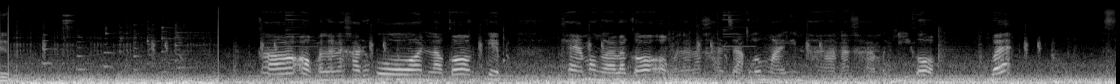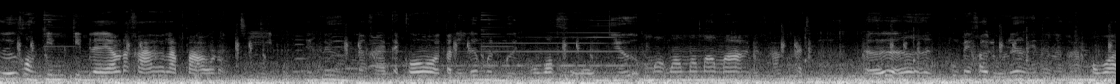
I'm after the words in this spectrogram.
ดึกก็ออกมาแล้วนะคะทุกคนแล้วก็เก็บแคมป์ของเราแล้วก็ออกมาแล้วนะคะ จากร่มไม้ริมทางนะคะ เมื่อกี้ก็แวะซื้อของกินกินแล้วนะคะซาลาเปาขนมจีบนิดนึงนะคะ แต่ก็ตอนนี้เริ่มมึนๆเพราะว่าโค้งเยอะมากๆๆๆๆนะคะอาจจะเออพูดไม่ค่อยรู้เรื่องนิดนึงนะคะ เพราะว่า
